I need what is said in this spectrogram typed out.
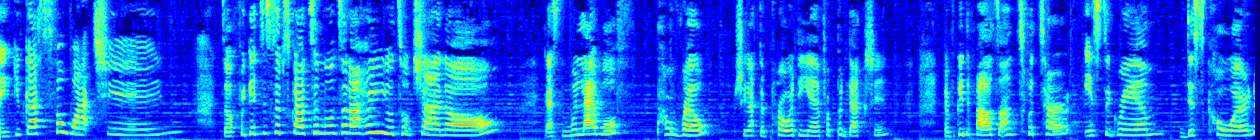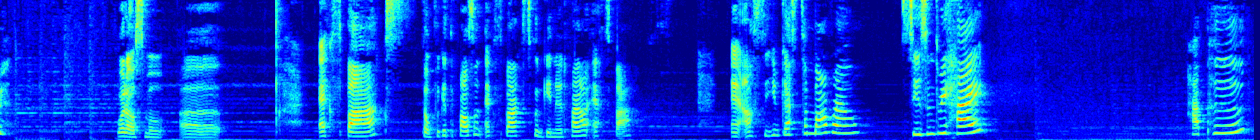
Thank you guys for watching. Don't forget to subscribe to Moons on her YouTube channel. That's MoonLiteWolf Pro. She got the pro at the end for production. Don't forget to follow us on Twitter, Instagram, Discord. What else, Moon? Uh, Xbox. Don't forget to follow us on Xbox. Go get notified on Xbox. And I'll see you guys tomorrow. Season 3 hype. Hapu.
